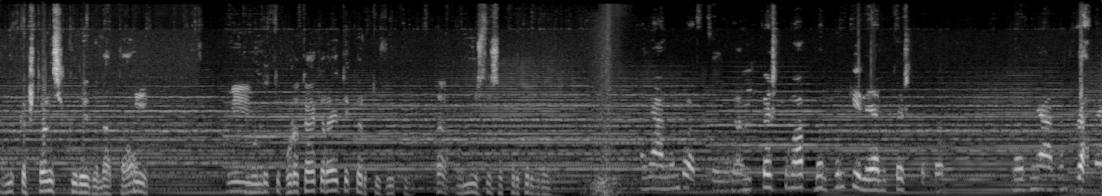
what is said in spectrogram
आम्ही कष्टाने त्याला आता. मी म्हणलं तू पुढे काय करायचं ते करतो तू हा. आम्ही नुसतं सपोर्ट करत राहतो आणि आनंद वाटतो. आणि कष्ट माप भरपूर केले आम्ही कष्ट पण. मग आनंद झाला.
